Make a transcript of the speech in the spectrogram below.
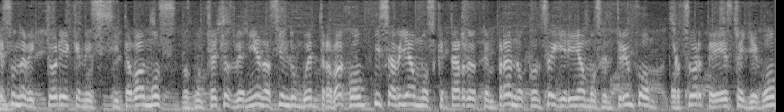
Es una victoria que necesitábamos. Los muchachos venían haciendo un buen trabajo y sabíamos que tarde o temprano conseguiríamos el triunfo. Por suerte, este llegó.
